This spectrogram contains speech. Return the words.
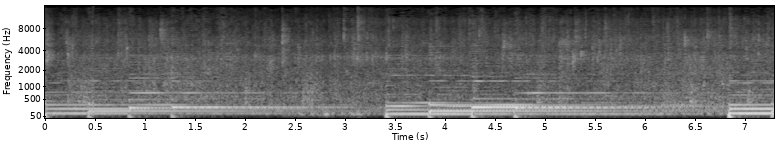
thank you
